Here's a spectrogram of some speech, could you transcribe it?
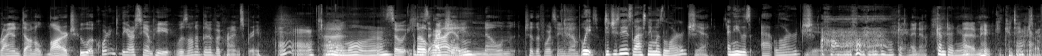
Ryan Donald Large, who, according to the RCMP, was on a bit of a crime spree. Tell Uh, me more. So he's About actually Ryan. known to the Fort St. John police. Wait, did you say his last name was Large? Yeah, And he was at large? yeah, Okay. I know. Continue. Uh, no, c- contain yourself.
